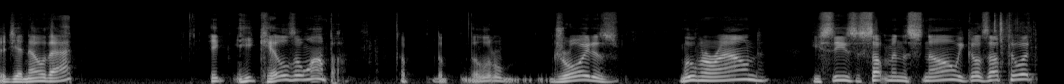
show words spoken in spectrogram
Did you know that? It, he kills a wampa. The, the, the little droid is moving around. He sees something in the snow. He goes up to it.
